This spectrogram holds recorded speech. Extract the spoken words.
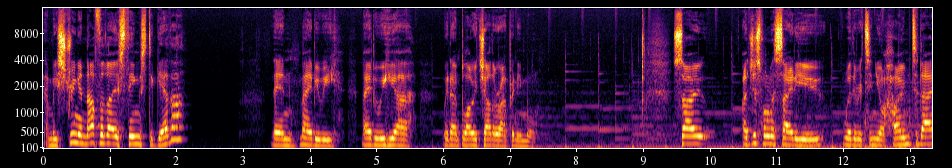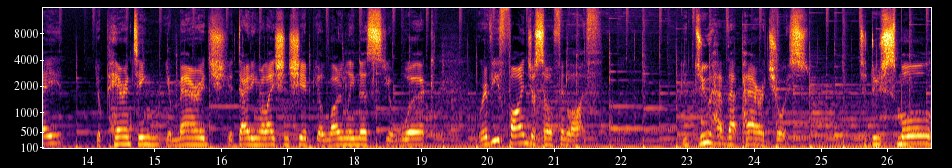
And we string enough of those things together, then maybe we maybe we uh, we don't blow each other up anymore. So I just want to say to you, whether it's in your home today, your parenting, your marriage, your dating relationship, your loneliness, your work, wherever you find yourself in life, you do have that power of choice to do small,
